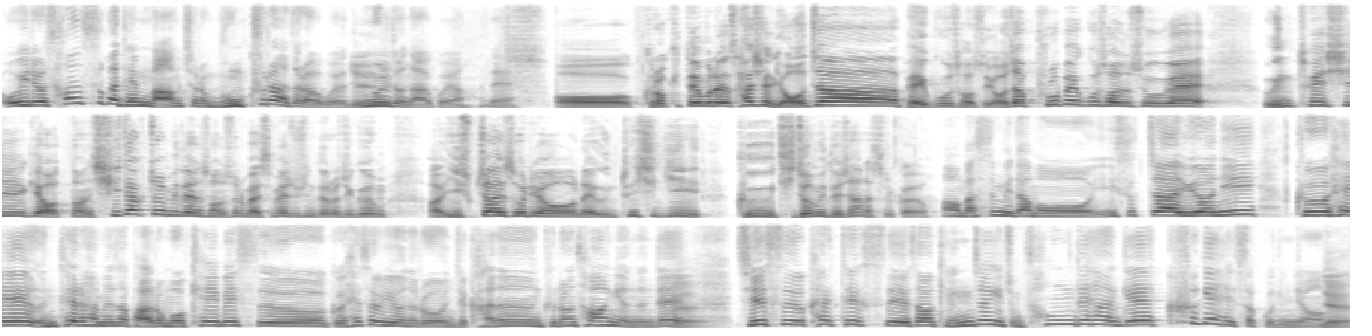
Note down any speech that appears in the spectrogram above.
오히려 선수가 된 마음처럼 뭉클하더라고요. 예. 눈물도 나고요. 네. 어 그렇기 때문에 사실 여자 배구 선수, 여자 프로 배구 선수의 은퇴식의 어떤 시작점이 된 선수를 말씀해 주신 대로 지금 아, 이숙자 해설위원의 은퇴식이 그 지점이 되지 않았을까요? 어, 맞습니다. 뭐 이숙자 위원이 그 해에 은퇴를 하면서 바로 뭐 KBS 그 해설위원으로 이제 가는 그런 상황이었는데 네. GS 칼텍스에서 굉장히 좀 성대하게 크게 했었거든요. 예.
